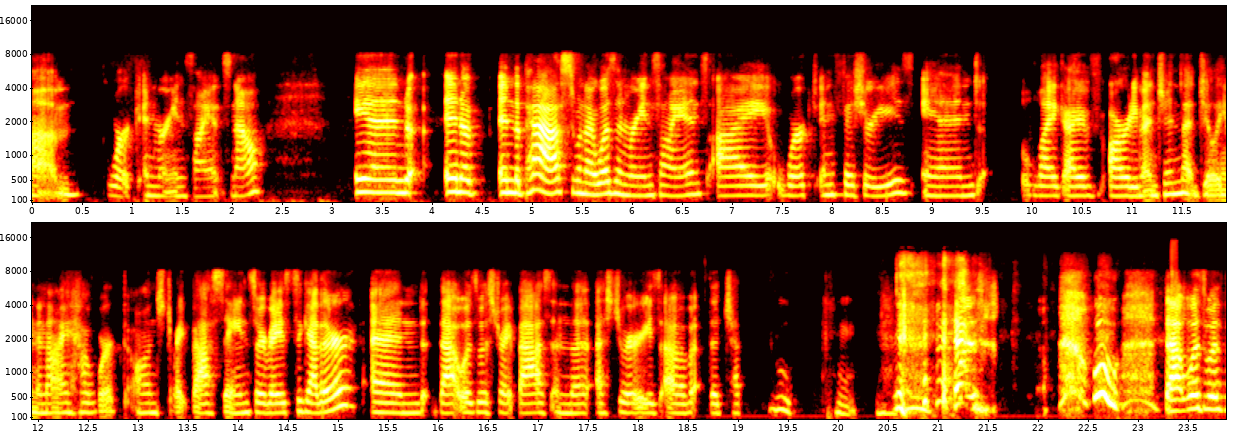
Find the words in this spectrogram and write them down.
um, work in marine science now. And in a in the past, when I was in marine science, I worked in fisheries and like I've already mentioned, that Jillian and I have worked on striped bass seine surveys together, and that was with striped bass in the estuaries of the Chep. Hmm. Woo! That was with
